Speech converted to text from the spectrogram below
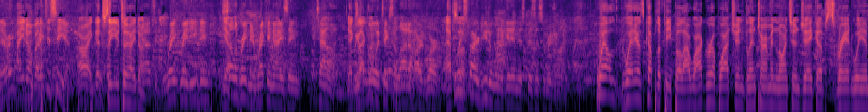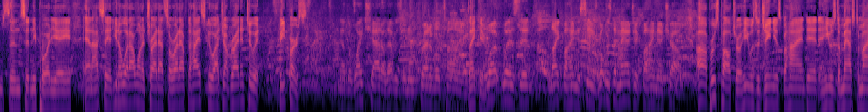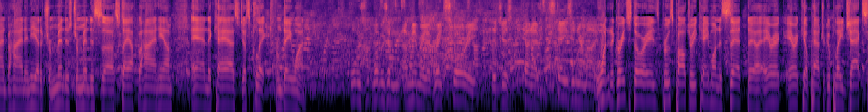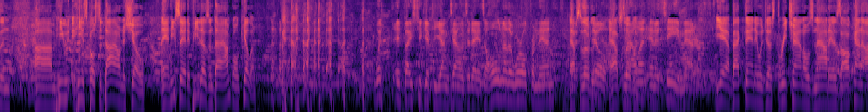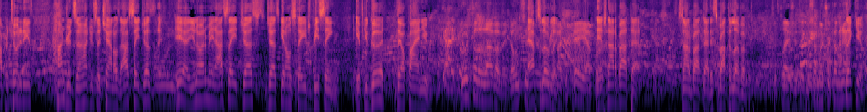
Derry. How you doing, buddy? Great to see you. All right, good to see you too. How you doing? Yeah, it's a great, great evening. Yeah. Celebrating and recognizing talent. We all know it takes a lot of hard work. Absolutely. Who inspired you to want to get in this business originally? Well, well, there's a couple of people. I, I grew up watching Glenn Turman, Lawrence Jacobs, Fred Williamson, Sidney Poitier, and I said, you know what, I want to try that. So right after high school, I jumped right into it, feet first. Now, The White Shadow, that was an incredible time. Thank you. What was it like behind the scenes? What was the magic behind that show? Uh, Bruce Paltrow, he was a genius behind it, and he was the mastermind behind it. And he had a tremendous, tremendous uh, staff behind him, and the cast just clicked from day one. What was what was a, a memory, a great story that just kind of stays in your mind? One of the great stories, Bruce Paltrow, he came on the set. Uh, Eric Eric Kilpatrick, who played Jackson, um, he he's supposed to die on the show, and he said if he doesn't die, I'm going to kill him. What advice do you give to young talent today? It's a whole other world from then. Absolutely. still, Absolutely. Talent and a team matter. Yeah, back then it was just three channels. Now there's all kind of opportunities, hundreds and hundreds of channels. I say just yeah, you know what I mean. I say just just get on stage, be seen. If you're good, they'll find you. Do it for the love of it. Don't Absolutely. about the pay up. It's not about that. It's not about that. It's about the love of it. It's a pleasure. Thank you so much for coming out. Thank you.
